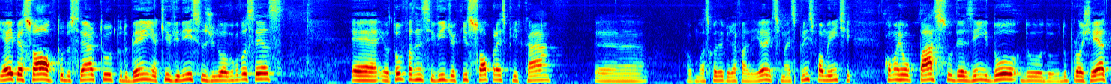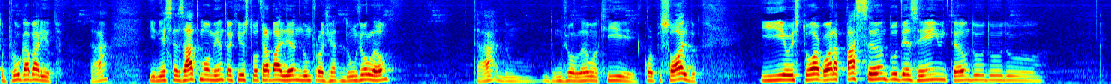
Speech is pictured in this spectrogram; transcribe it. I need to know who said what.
Speaker 1: E aí pessoal, tudo certo? Tudo bem? Aqui Vinícius de novo com vocês. É, eu estou fazendo esse vídeo aqui só para explicar é, algumas coisas que eu já falei antes, mas principalmente como eu passo o desenho do, do, do, do projeto para o gabarito. Tá? E nesse exato momento aqui eu estou trabalhando num projeto de um violão, tá? de, um, de um violão aqui corpo sólido, e eu estou agora passando o desenho então do, do, do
